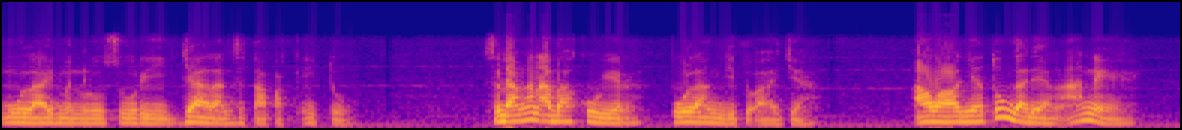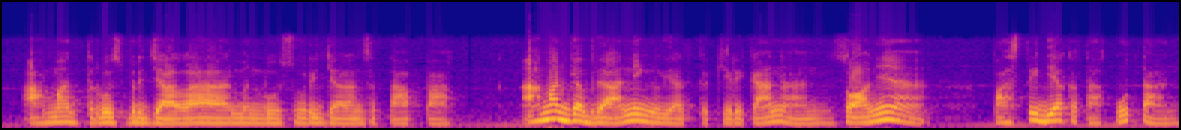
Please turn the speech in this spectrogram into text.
mulai menelusuri jalan setapak itu. Sedangkan Abah Kuir pulang gitu aja. Awalnya tuh gak ada yang aneh. Ahmad terus berjalan menelusuri jalan setapak. Ahmad gak berani ngeliat ke kiri kanan, soalnya pasti dia ketakutan.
